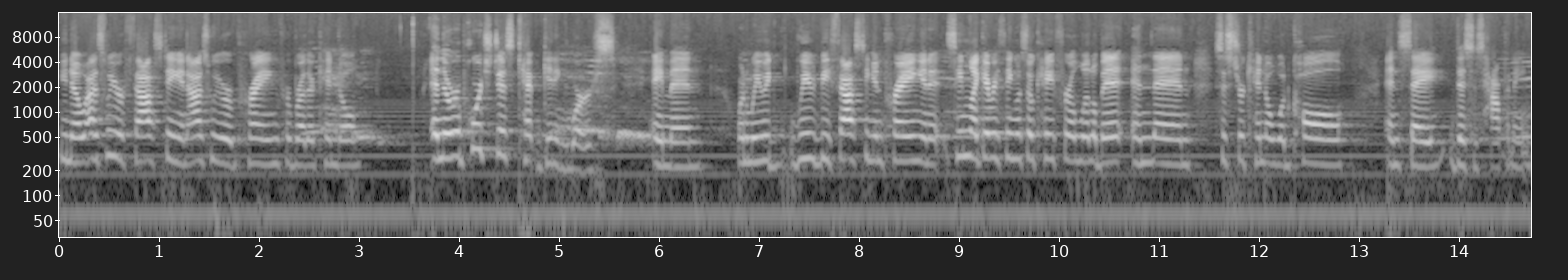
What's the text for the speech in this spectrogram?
you know, as we were fasting and as we were praying for Brother Kendall, and the reports just kept getting worse. Amen. When we would we would be fasting and praying, and it seemed like everything was okay for a little bit, and then Sister Kendall would call and say, "This is happening.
